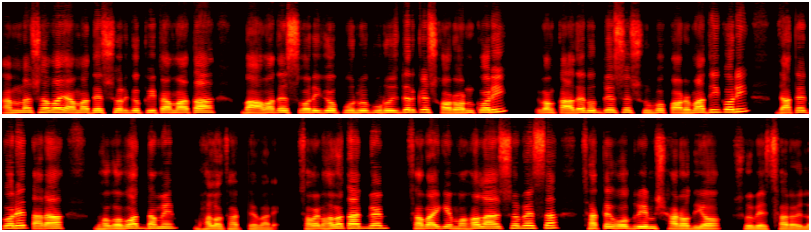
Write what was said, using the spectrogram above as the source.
আমরা সবাই আমাদের স্বর্গীয় পিতা মাতা বা আমাদের স্বর্গীয় পূর্বপুরুষদেরকে স্মরণ করি এবং তাদের উদ্দেশ্যে শুভ কর্মাদি করি যাতে করে তারা ভগবত দামে ভালো থাকতে পারে। সবাই ভালো থাকবেন। সবাইকে মহালয়ার শুভেচ্ছা। সাথে অগ্রিম শারদীয় শুভেচ্ছা রইল।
